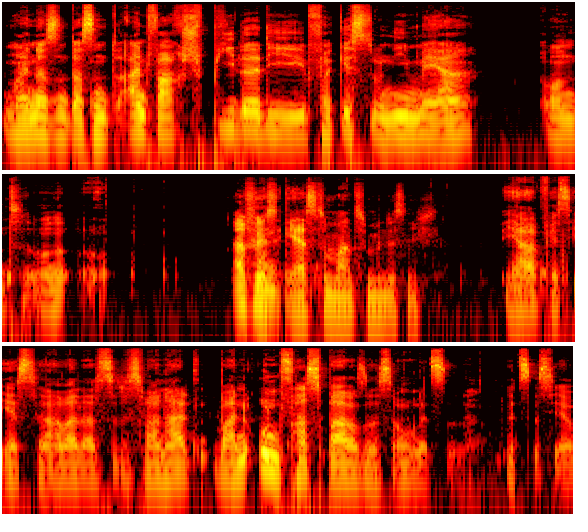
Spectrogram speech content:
Ich meine, das sind, das sind einfach Spiele, die vergisst du nie mehr. Und, und, ja, für das erste Mal zumindest nicht. Ja, fürs Erste, aber das, das waren halt, war eine unfassbare Saison letzte, letztes Jahr.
